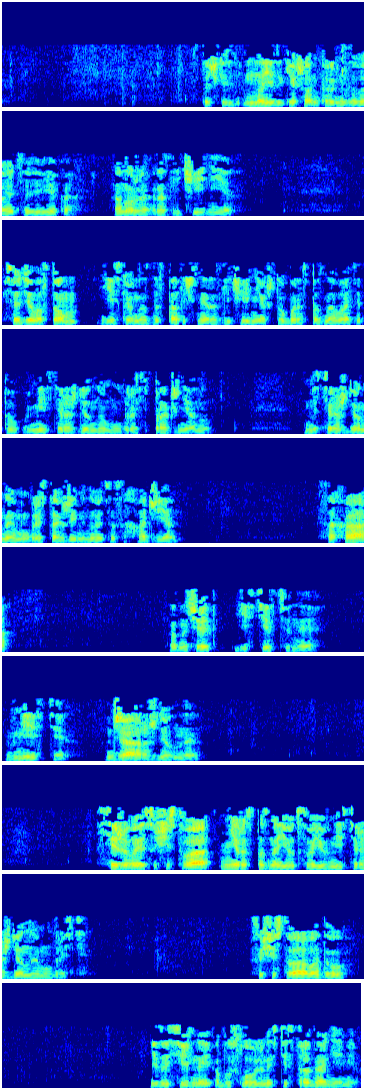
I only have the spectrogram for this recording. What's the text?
с точки на языке Шанкары называется вивека. Оно же развлечение. Все дело в том, есть ли у нас достаточное развлечение, чтобы распознавать эту вместе рожденную мудрость, праджняну. Вместе рожденная мудрость также именуется сахаджья. Саха означает естественное, вместе, джа рожденная. Все живые существа не распознают свою вместе рожденную мудрость. Существа в аду из-за сильной обусловленности страданиями.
